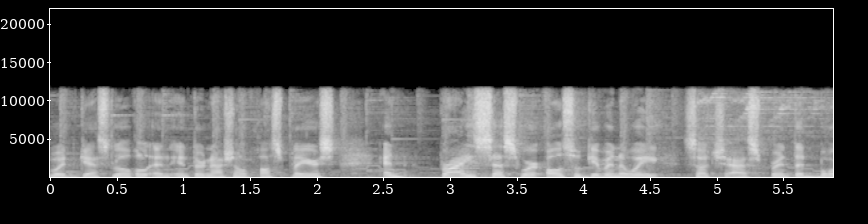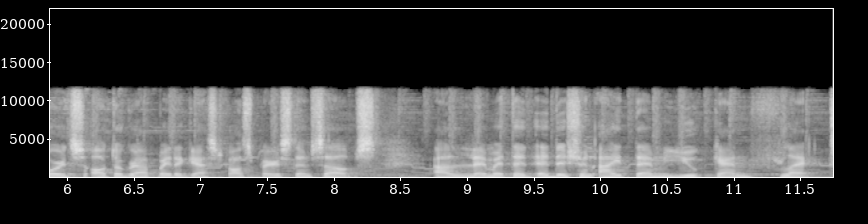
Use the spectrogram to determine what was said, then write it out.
with guest local and international cosplayers, and prizes were also given away, such as printed boards autographed by the guest cosplayers themselves. A limited edition item you can flex.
